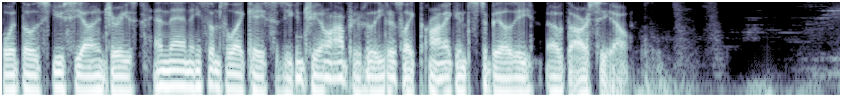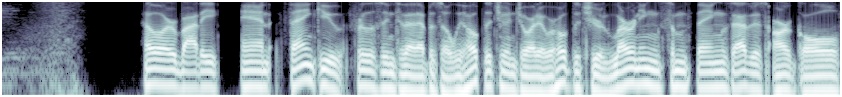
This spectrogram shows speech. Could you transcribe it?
with those UCL injuries. And then in some select cases, you can treat them operatively. There's like chronic instability of the RCL. Hello, everybody. And thank you for listening to that episode. We hope that you enjoyed it. We hope that you're learning some things. That is our goal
